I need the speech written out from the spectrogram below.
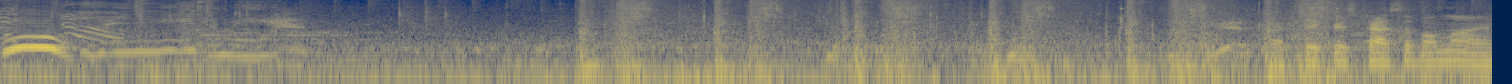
Woo! They need me. Our Ticker's passive online.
